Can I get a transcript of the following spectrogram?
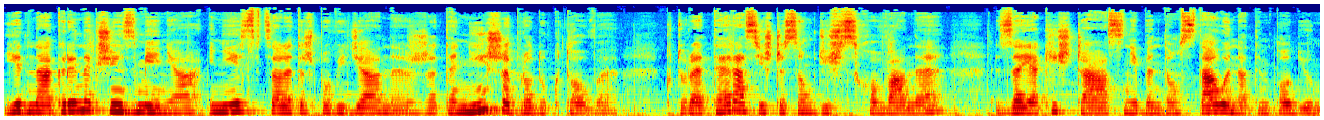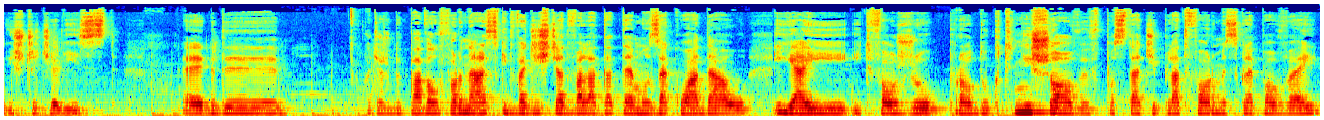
Jednak rynek się zmienia i nie jest wcale też powiedziane, że te nisze produktowe, które teraz jeszcze są gdzieś schowane, za jakiś czas nie będą stały na tym podium i szczycie list. E, gdy chociażby Paweł Fornalski 22 lata temu zakładał IAI i tworzył produkt niszowy w postaci platformy sklepowej,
